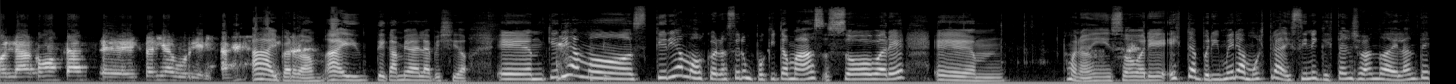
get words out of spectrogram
Hola, ¿cómo estás? Eh, Historia Gurrieri. Ay, perdón, ay, te cambiaba el apellido. Eh, queríamos, queríamos conocer un poquito más sobre, eh, bueno, y sobre esta primera muestra de cine que están llevando adelante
